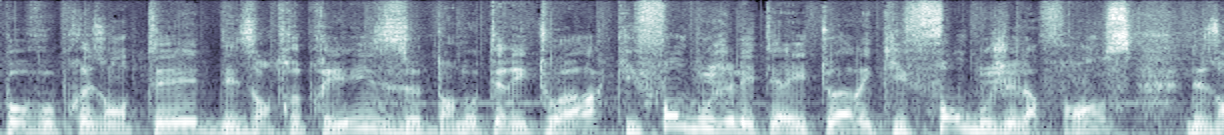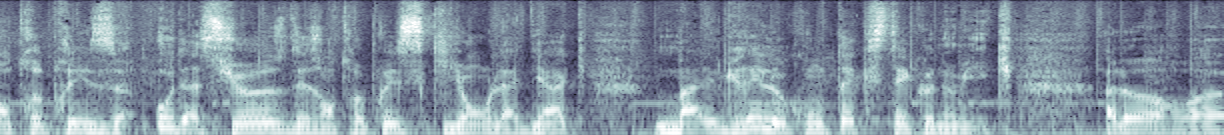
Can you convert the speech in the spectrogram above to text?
pour vous présenter des entreprises dans nos territoires qui font bouger les territoires et qui font bouger la France. Des entreprises audacieuses, des entreprises qui ont la niaque malgré le contexte économique. Alors, euh,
